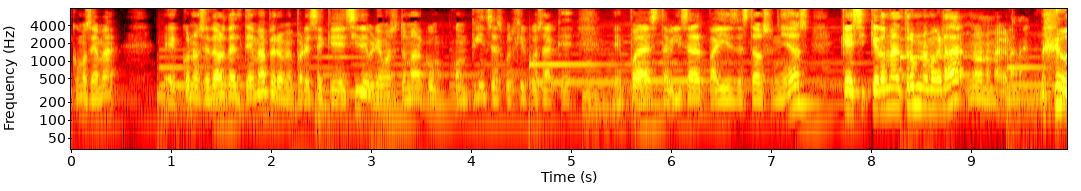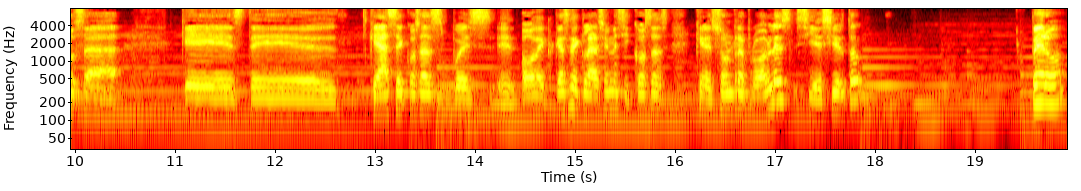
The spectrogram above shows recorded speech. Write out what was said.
¿cómo se llama? Eh, conocedor del tema, pero me parece que sí deberíamos tomar con, pinzas cualquier cosa que eh, pueda estabilizar al país de Estados Unidos. Que si que Donald Trump no me agrada, no, no me agrada. o sea, que este que hace cosas pues eh, o que hace declaraciones y cosas que son reprobables, sí es cierto. Pero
